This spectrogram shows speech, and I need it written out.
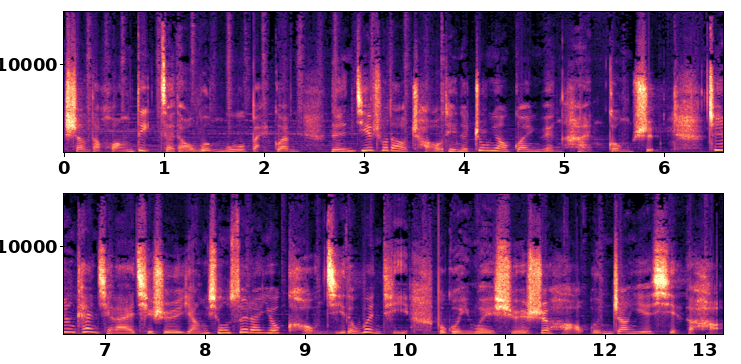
上到皇帝，再到文武百官，能接触到朝廷的重要官员和公事。这样看起来，其实杨雄虽然有口疾的问题。不过，因为学识好，文章也写得好，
